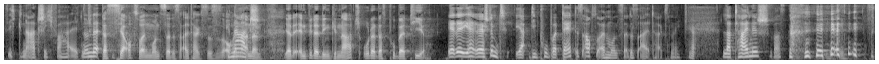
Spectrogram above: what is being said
sich gnatschig verhalten. Und da- Das ist ja auch so ein Monster des Alltags. Das ist auch Gnatsch. in anderen. Ja, entweder den Gnatsch oder das Pubertier. Ja, ja, ja, stimmt. Ja, die Pubertät ist auch so ein Monster des Alltags. Ne? Ja. Lateinisch, was?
